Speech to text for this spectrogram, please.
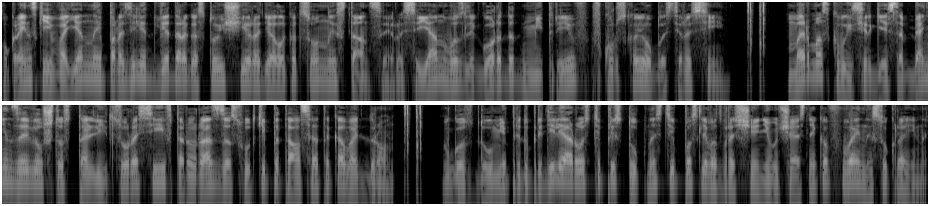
Украинские военные поразили две дорогостоящие радиолокационные станции россиян возле города Дмитриев в Курской области России. Мэр Москвы Сергей Собянин заявил, что столицу России второй раз за сутки пытался атаковать дрон. В Госдуме предупредили о росте преступности после возвращения участников войны с Украиной.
